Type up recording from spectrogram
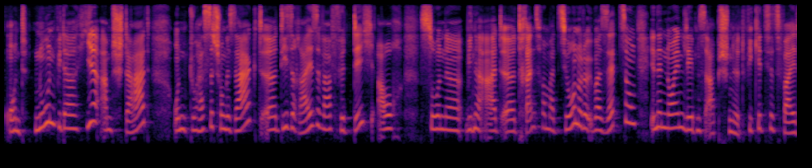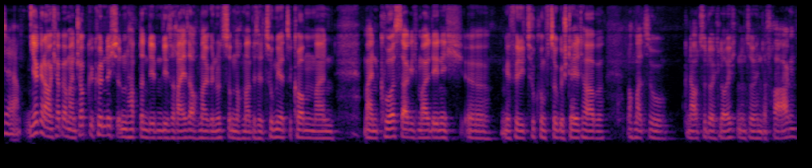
und nun wieder hier am Start. Und du hast es schon gesagt, äh, diese Reise war für dich auch so eine, wie eine Art äh, Transformation oder Übersetzung in den neuen Lebensabschnitt. Wie geht's jetzt weiter? Ja, genau. Ich habe ja meinen Job gekündigt und habe dann eben diese Reise auch mal genutzt, um noch mal ein bisschen zu mir zu kommen, meinen mein Kurs, sage ich mal, den ich äh, mir für die Zukunft so gestellt habe, noch mal zu genau zu durchleuchten und zu hinterfragen.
